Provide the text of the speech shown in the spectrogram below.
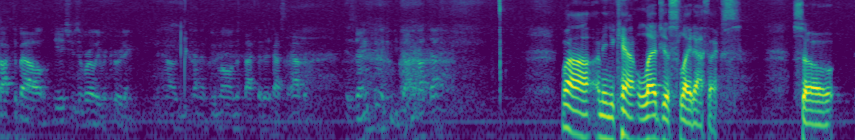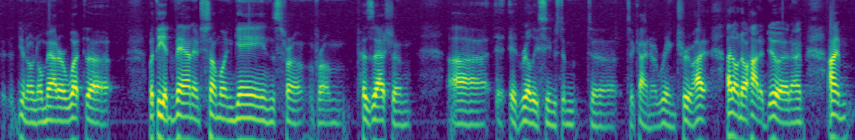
talked about the issues of early recruiting and how you kind of bemoan the fact that it has to happen. Is there anything that can be done about that? Well, I mean, you can't legislate ethics. So, you know, no matter what the, what the advantage someone gains from, from possession, uh, it, it really seems to, to, to kind of ring true. I, I don't know how to do it. I'm, I'm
